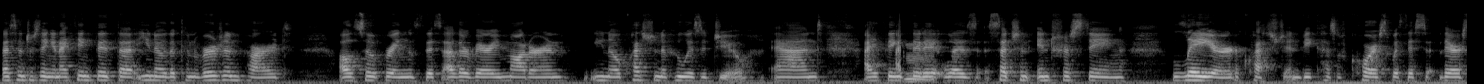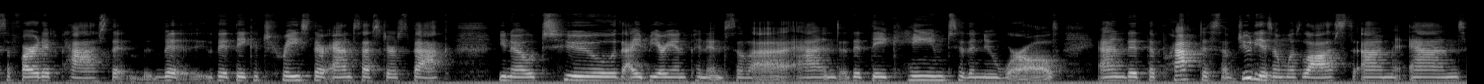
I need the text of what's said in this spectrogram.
that's interesting, and I think that the you know the conversion part also brings this other very modern, you know, question of who is a Jew. And I think mm. that it was such an interesting layered question because of course with this their sephardic past that that, that they could trace their ancestors back you know to the iberian peninsula and that they came to the new world and that the practice of judaism was lost um, and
